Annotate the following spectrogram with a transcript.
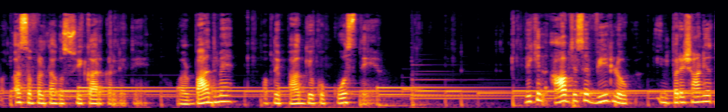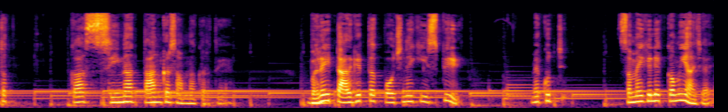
और असफलता को स्वीकार कर लेते हैं और बाद में अपने भाग्यों को कोसते हैं। लेकिन आप जैसे वीर लोग इन परेशानियों तक का सीना तान कर सामना करते हैं। भले ही टारगेट तक पहुँचने की स्पीड में कुछ समय के लिए कमी आ जाए,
